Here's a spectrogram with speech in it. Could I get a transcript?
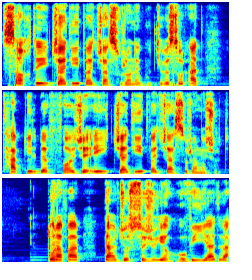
ساخته جدید و جسورانه بود که به سرعت تبدیل به فاجعه جدید و جسورانه شد. دو نفر در جستجوی هویت و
